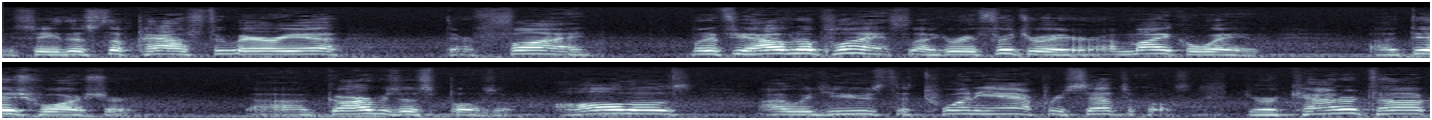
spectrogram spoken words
You see, this is the pass-through area, they're fine. But if you have an appliance like a refrigerator, a microwave, a dishwasher, a garbage disposal, all those, I would use the 20 amp receptacles. Your countertop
